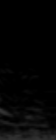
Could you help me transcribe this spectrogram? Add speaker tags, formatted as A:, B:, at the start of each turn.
A: fireman.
